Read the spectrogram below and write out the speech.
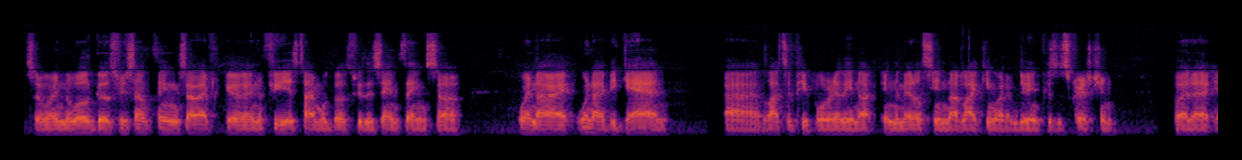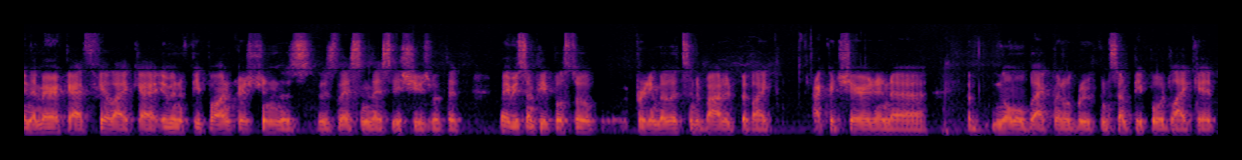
So when the world goes through something, South Africa in a few years' time will go through the same thing. So when I when I began, uh, lots of people really not in the metal scene, not liking what I'm doing because it's Christian. But uh, in America, I feel like uh, even if people aren't Christian, there's there's less and less issues with it. Maybe some people still pretty militant about it, but like I could share it in a, a normal black metal group, and some people would like it.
